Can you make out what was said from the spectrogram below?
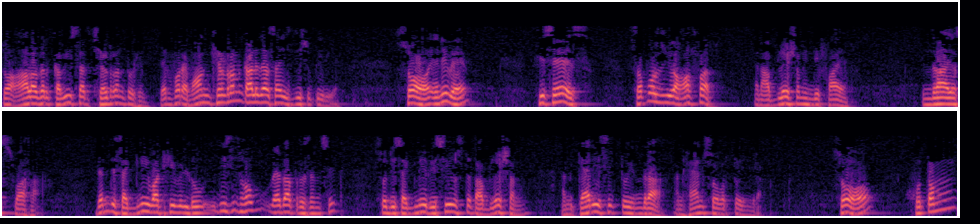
So all other kavis are children to him. Therefore among children kalidasa is the superior. So anyway he says suppose you offer an oblation in the fire. Indraya swaha then this agni what he will do this is how veda presents it. So this agni receives that oblation and carries it to indra and hands over to indra. So hutam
